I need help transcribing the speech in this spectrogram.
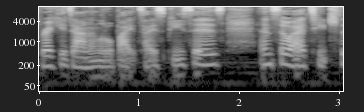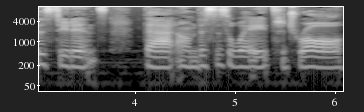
break it down in little bite sized pieces. And so I teach the students that um, this is a way to draw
